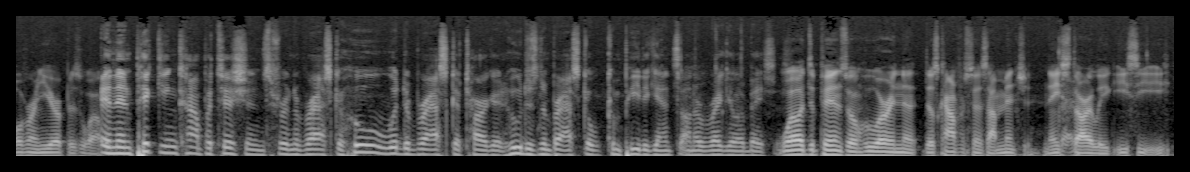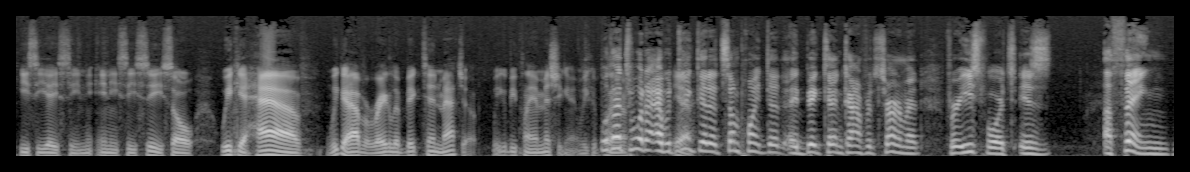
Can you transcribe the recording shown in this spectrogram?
over in Europe as well. And then picking competitions for Nebraska. Who would Nebraska target? Who does Nebraska compete against on a regular basis? Well, it depends on who are in the, those conferences I mentioned: NACE Okay. Star League, EC, ECAC, NECC. So we could have we could have a regular Big Ten matchup. We could be playing Michigan. We could. Well, that's what I would Yeah. think that at some point that a Big Ten conference tournament for esports is a thing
